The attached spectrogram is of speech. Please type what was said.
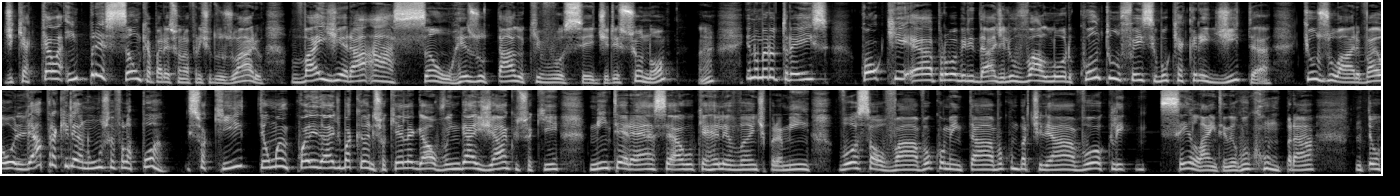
de que aquela impressão que apareceu na frente do usuário vai gerar a ação, o resultado que você direcionou. Né? E número 3, qual que é a probabilidade ali, o valor, quanto o Facebook acredita que o usuário vai olhar para aquele anúncio e falar, pô, isso aqui tem uma qualidade bacana, isso aqui é legal, vou engajar com isso aqui, me interessa, é algo que é relevante para mim, vou salvar, vou comentar, vou compartilhar, vou clicar, sei lá, entendeu? Vou comprar. Então,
